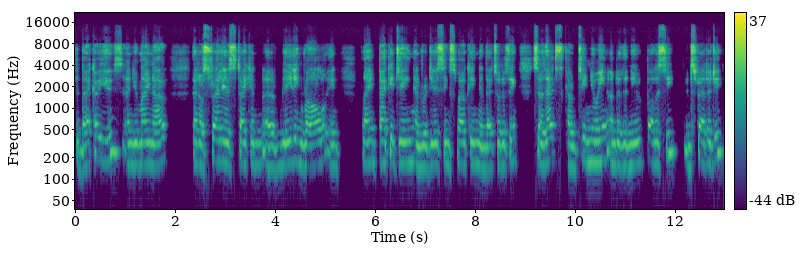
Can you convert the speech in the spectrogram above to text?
tobacco use. And you may know that Australia has taken a leading role in plain packaging and reducing smoking and that sort of thing. So that's continuing under the new policy and strategy.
